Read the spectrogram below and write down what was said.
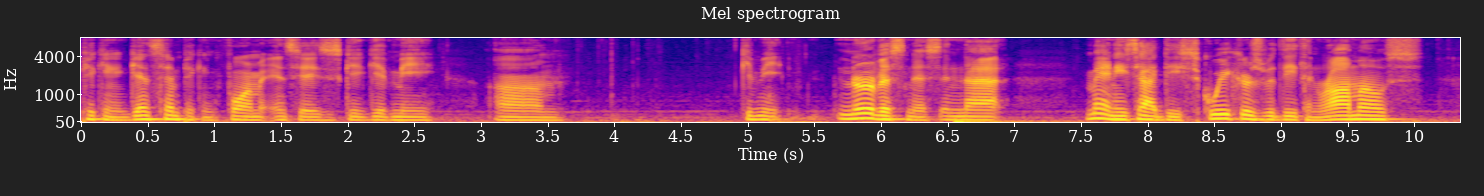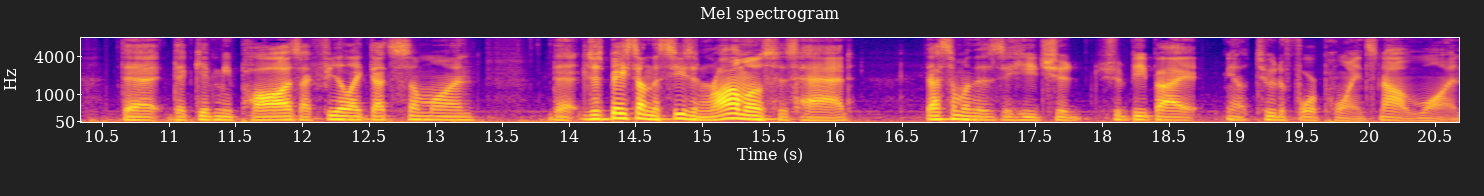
picking against him, picking for him at NCAAs is gonna give me, um, give me nervousness in that, man, he's had these squeakers with Ethan Ramos, that that give me pause. I feel like that's someone that just based on the season Ramos has had, that's someone that Zahid should should beat by you know two to four points, not one.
